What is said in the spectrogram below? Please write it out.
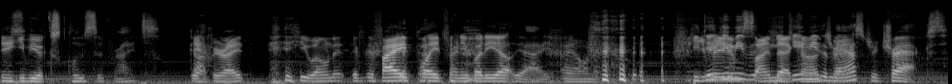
Did he give you exclusive rights? Yeah. Copyright. you own it. If, if I played for anybody else, yeah, I, I own it. He did give me the, he gave me the master tracks.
